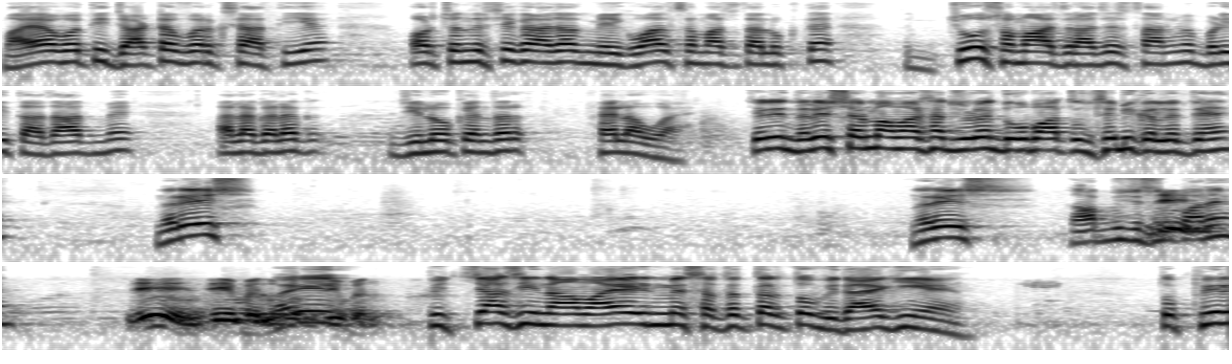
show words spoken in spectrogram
मायावती जाटव वर्ग से आती है और चंद्रशेखर आज़ाद मेघवाल समाज से ताल्लुक रखते हैं जो समाज राजस्थान में बड़ी तादाद में अलग अलग जिलों के अंदर फैला हुआ है। चलिए नरेश शर्मा हमारे साथ जुड़े हैं दो बात उनसे भी कर लेते हैं। नरेश नरेश आप भी जो। सुन पा रहे हैं जी जी बिल्कुल। पिचासी नाम आए इनमें सतहत्तर तो विधायक ही हैं। तो फिर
